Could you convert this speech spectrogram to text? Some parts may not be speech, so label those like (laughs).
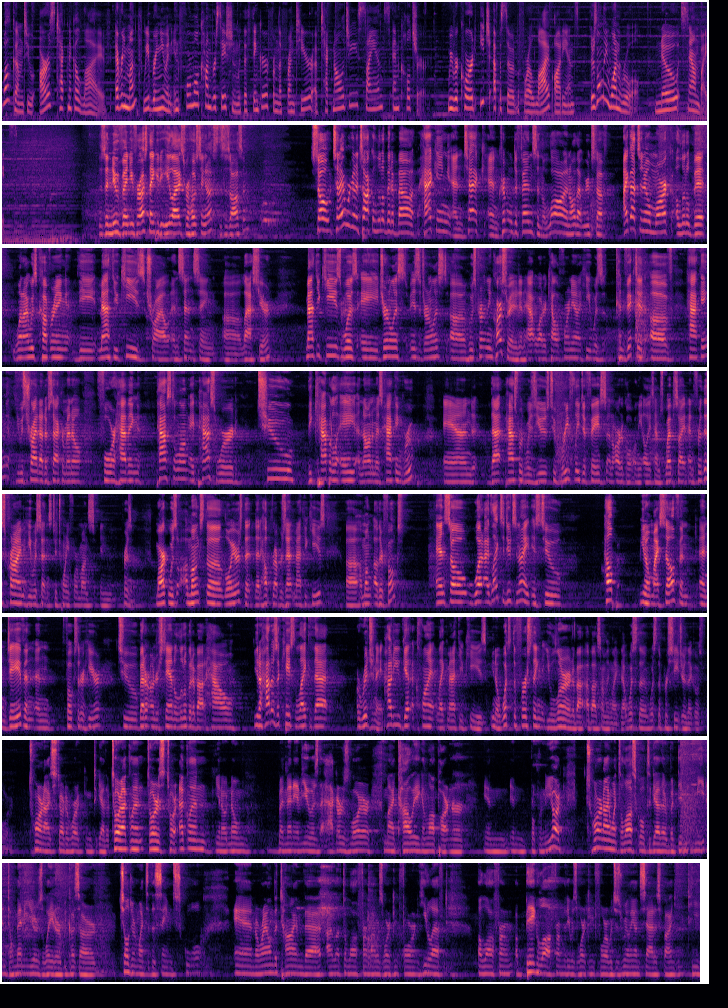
Welcome to Ars Technica Live. Every month, we bring you an informal conversation with a thinker from the frontier of technology, science, and culture. We record each episode before a live audience. There's only one rule no sound bites. This is a new venue for us. Thank you to Eli's for hosting us. This is awesome. So, today we're going to talk a little bit about hacking and tech and criminal defense and the law and all that weird stuff. I got to know Mark a little bit when I was covering the Matthew Keys trial and sentencing uh, last year. Matthew Keys was a journalist, is a journalist uh, who is currently incarcerated in Atwater, California. He was convicted of hacking. He was tried out of Sacramento for having passed along a password to the capital A anonymous hacking group, and that password was used to briefly deface an article on the LA Times website, and for this crime, he was sentenced to 24 months in prison. Mark was amongst the lawyers that, that helped represent Matthew Keys, uh, among other folks. And so, what I'd like to do tonight is to help, you know, myself and, and Dave and, and folks that are here to better understand a little bit about how, you know, how does a case like that originate? How do you get a client like Matthew Keys? You know, what's the first thing that you learn about, about something like that? What's the, what's the procedure that goes forward? Tor and I started working together. Tor Ekeland, Tor is Tor Ekeland, you know, known by many of you as the hacker's lawyer, my colleague and law partner in, in Brooklyn, New York. Tor and I went to law school together, but didn't meet until many years later because our children went to the same school. And around the time that I left a law firm I was working for, and he left a law firm, a big law firm that he was working for, which is really unsatisfying. He he,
